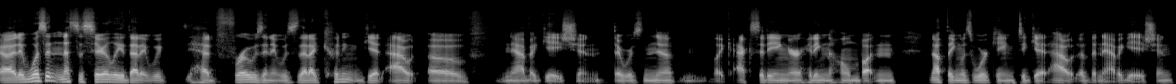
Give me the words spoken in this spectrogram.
Uh, it wasn't necessarily that it w- had frozen, it was that I couldn't get out of navigation. There was no like exiting or hitting the home button, nothing was working to get out of the navigation.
